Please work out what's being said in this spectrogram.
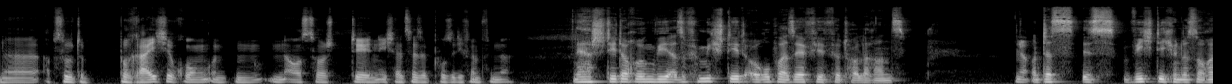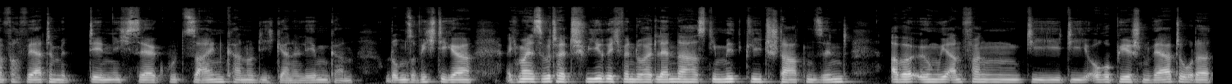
eine absolute Bereicherung und ein, ein Austausch, den ich als sehr, sehr positiv empfinde. Ja, steht auch irgendwie, also für mich steht Europa sehr viel für Toleranz. Ja. Und das ist wichtig und das sind auch einfach Werte, mit denen ich sehr gut sein kann und die ich gerne leben kann. Und umso wichtiger, ich meine, es wird halt schwierig, wenn du halt Länder hast, die Mitgliedstaaten sind, aber irgendwie anfangen, die, die europäischen Werte oder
